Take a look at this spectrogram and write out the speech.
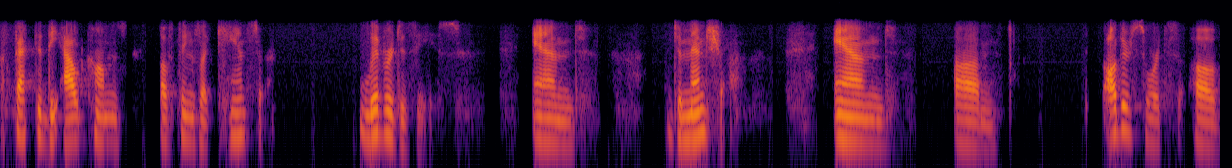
affected the outcomes of things like cancer, liver disease, and dementia, and um, other sorts of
